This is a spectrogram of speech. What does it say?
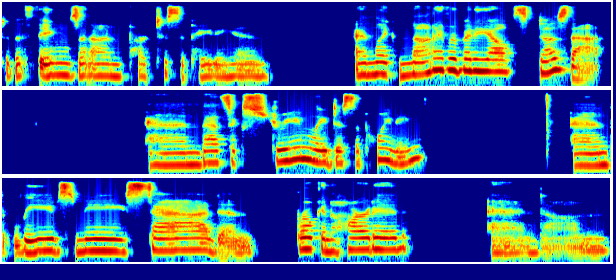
to the things that I'm participating in. And like, not everybody else does that. And that's extremely disappointing and leaves me sad and brokenhearted. And um,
